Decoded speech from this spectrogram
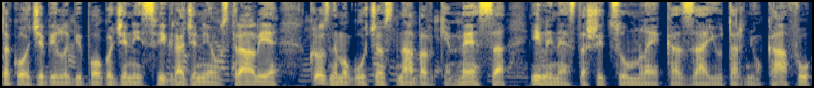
Također bili bi pogođeni svi građani Australije kroz nemogućnost nabavke mesa ili nestašicu mleka za jutarnju kafu,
